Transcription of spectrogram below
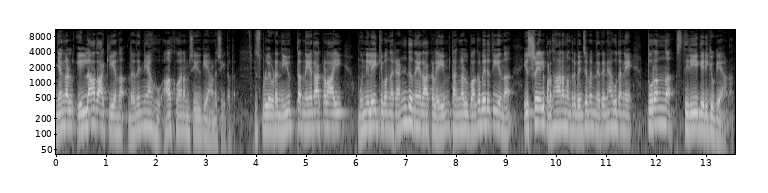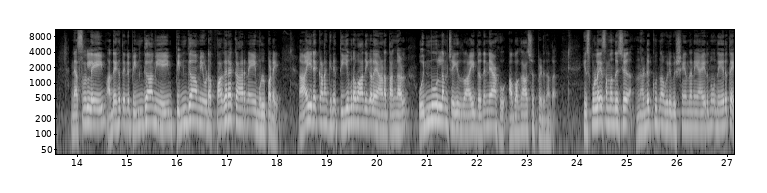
ഞങ്ങൾ ഇല്ലാതാക്കിയെന്ന് നെതന്യാഹു ആഹ്വാനം ചെയ്യുകയാണ് ചെയ്തത്. ഹിസ്ബുള്ളയുടെ നിയുക്ത നേതാക്കളായി മുന്നിലേക്ക് വന്ന രണ്ട് നേതാക്കളെയും തങ്ങൾ വകവരുത്തിയെന്ന് ഇസ്രയേൽ പ്രധാനമന്ത്രി ബെഞ്ചമിൻ നെതന്യാഹു തന്നെ തുറന്ന് സ്ഥിരീകരിക്കുകയാണ്. നസ്രല്ലയെയും അദ്ദേഹത്തിന്റെ പിൻഗാമിയെയും പിൻഗാമിയുടെ പകരക്കാരനെയും ഉൾപ്പെടെ ആയിരക്കണക്കിന് തീവ്രവാദികളെയാണ് തങ്ങൾ ഉന്മൂലനം ചെയ്തതായി ദതന്യാഹു അവകാശപ്പെടുന്നത്. ഹിസ്ബുള്ളയെ സംബന്ധിച്ച് നടുക്കുന്ന ഒരു വിഷയം തന്നെയായിരുന്നു നേരത്തെ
